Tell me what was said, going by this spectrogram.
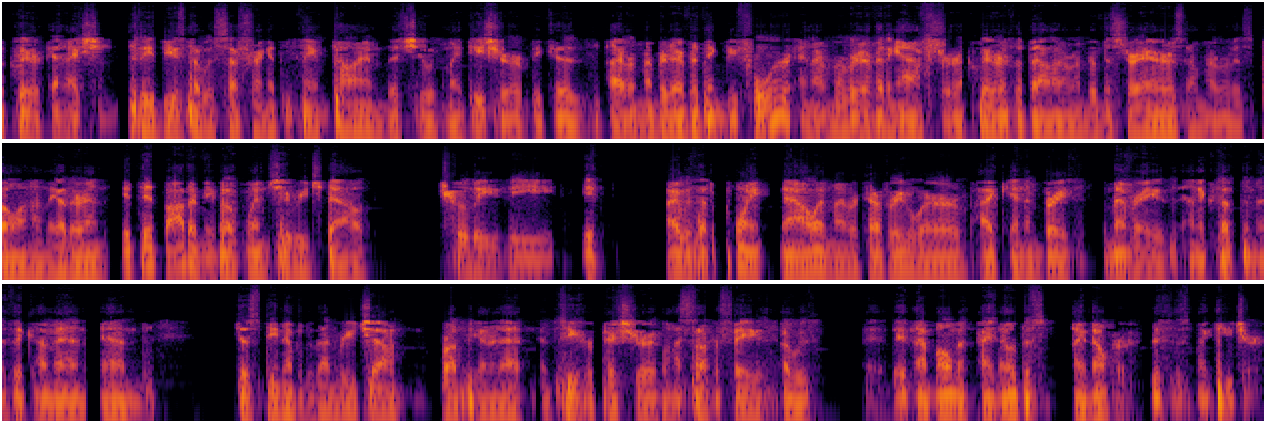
a clear connection to the abuse I was suffering at the same time that she was my teacher because I remembered everything before and I remembered everything after. Clear as a bell. I remember Mr. Ayers. I remember Miss Bowen on the other end. It did bother me, but when she reached out, truly the, it, I was at a point now in my recovery where I can embrace the memories and accept them as they come in and just being able to then reach out across the internet and see her picture. And when I saw her face, I was in that moment, I know this, I know her. This is my teacher.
